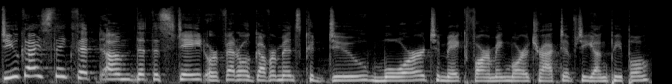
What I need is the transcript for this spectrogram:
Do you guys think that um, that the state or federal governments could do more to make farming more attractive to young people?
